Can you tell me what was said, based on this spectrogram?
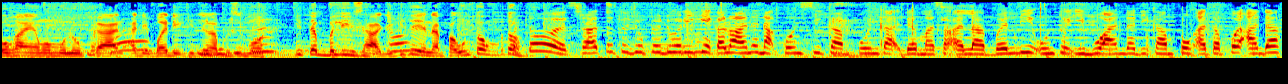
orang yang memerlukan, Betul. adik-beradik kita apa semua. Kita beli sahaja. Kita yang dapat untung, betul? Betul, RM172 kalau anda nak kongsikan pun tak ada masalah. Beli untuk ibu anda di kampung ataupun anda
